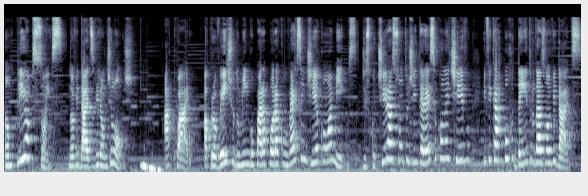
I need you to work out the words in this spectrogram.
Amplie opções. Novidades virão de longe. Aquário. Aproveite o domingo para pôr a conversa em dia com amigos, discutir assuntos de interesse coletivo e ficar por dentro das novidades.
